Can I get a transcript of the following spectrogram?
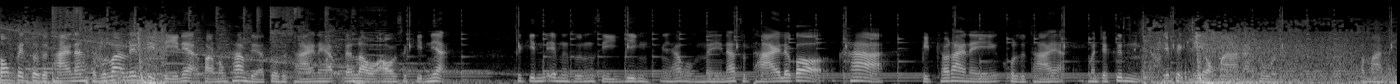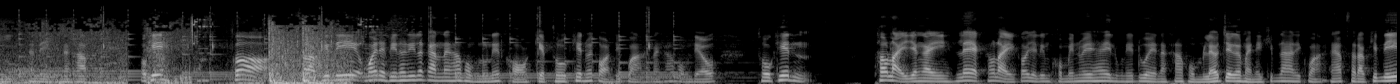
ต้องเป็นตัวสุดท้ายนะสมมติว่าเล่น4 4เนี่ยฝั่งตรงข้ามเหลือตัวสุดท้ายนะครับ แล้วเราเอาสกินเนี่ยสกิน M1014 ยิงนะครับผมในนัดสุดท้ายแล้วก็ฆ่าปิดเข้าได้ในคนสุดท้ายอะมันจะขึ้นเอฟเฟกต์นี้ออกมานะทุกคน ประมาณนี้นั่นเองนะครับ โอเค ก็สำหรับคลิปนี้ไว้แต่เพียงเท่านี้แล้วกันนะครับ ผมลุงเน็ตขอเก็บโทเค็นไว้ก่อนดีกว่านะครับผมเดี๋ยวโทเค็นเท่าไหร่ยังไงแลกเท่าไหร่ก็อย่าลืมคอมเมนต์ไว้ให้ลุงเน็ตด้วยนะครับผมแล้วเจอกันใหม่ในคลิปหน้าดีกว่านะครับสำหรับคลิปนี้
